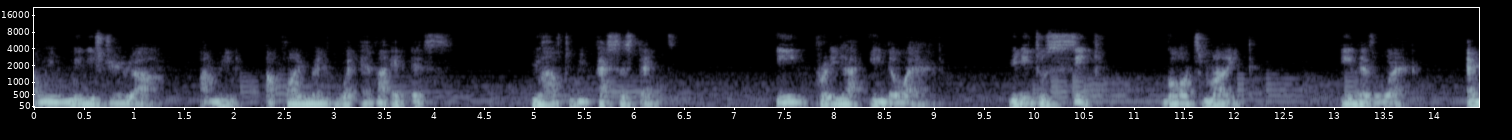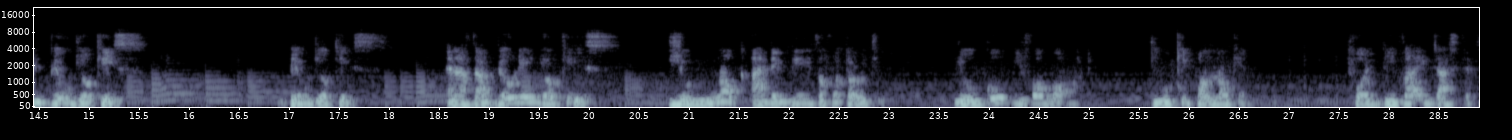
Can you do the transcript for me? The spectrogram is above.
I mean, ministerial, I mean, appointment, whatever it is. You have to be persistent in prayer in the word. You need to seek God's mind in His word and build your case. Build your case. And after building your case, you knock at the gates of authority. You go before God. You will keep on knocking for divine justice.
